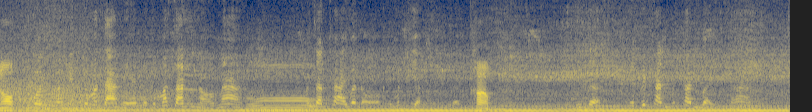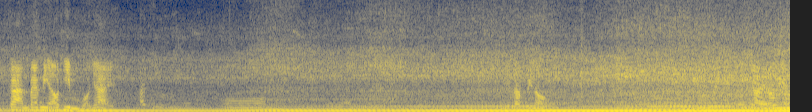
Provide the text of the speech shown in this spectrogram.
เนาะคนมาเห็นก็มาตากแดดแล้วก็มาสั่นหนอกหน้าโอ้มาสั่นชายมันออกให้มันเปียกนี่ครับก็เห็นเป็นขั้นเป็นขั้นไว้นะการแบบนี้เอาทิ่มบ่ยายเอาที่โอ้นี่ครับพี่น้องเดี๋ยวยายเราเห็น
